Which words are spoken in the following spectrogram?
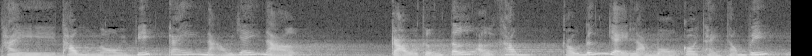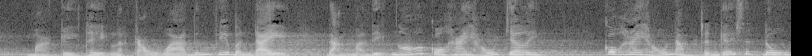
Thầy thông ngồi viết cái não giấy nợ Cậu thượng tứ ở không? Cậu đứng dậy làm bộ coi thầy thông viết. Mà kỳ thiệt là cậu qua đứng phía bên đây, Đặng mà liếc ngó cô hai hậu chơi. Cô hai hậu nằm trên ghế xích đu,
